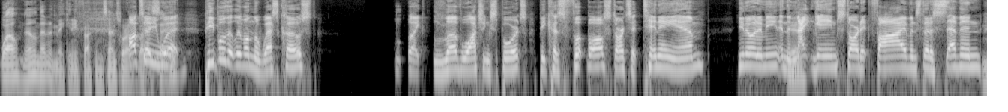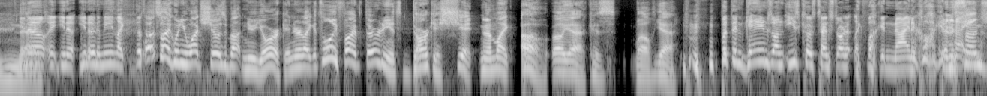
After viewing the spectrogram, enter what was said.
Well, no, that didn't make any fucking sense. What I'll tell you what, people that live on the West Coast like love watching sports because football starts at 10 a.m. You know what I mean? And the Yeah. night games start at five instead of seven. You know, you know, you know what I mean? Like, that's Well, like when you watch shows about New York and they're like, it's only five thirty and it's dark as shit, and I'm like, oh, oh yeah, because well, yeah, but then games on East Coast time start at like fucking nine o'clock at and the sun's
